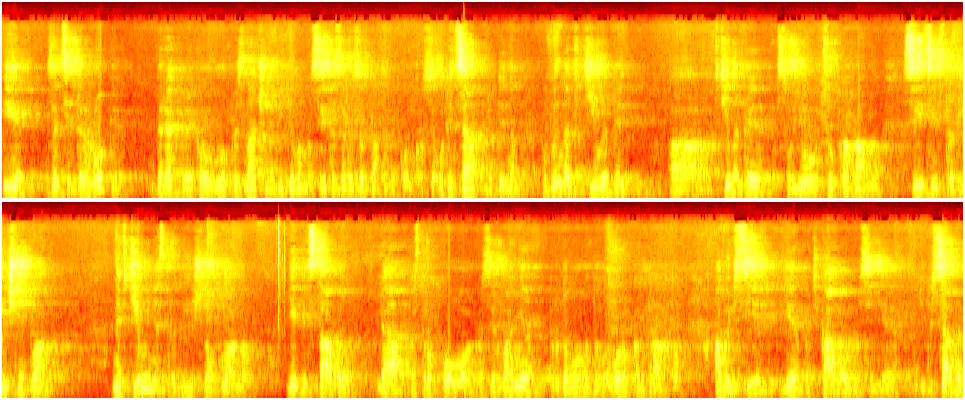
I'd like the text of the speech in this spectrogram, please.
І за ці три роки директор, якого було призначено відділом освіти за результатами конкурсу, от і ця людина повинна втілити, втілити свою цю програму, свій цей стратегічний план. Невтілення стратегічного плану є підставою для дострокового розірвання трудового договору контракту. А ви всі є батьками, ви всі є дідусями,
